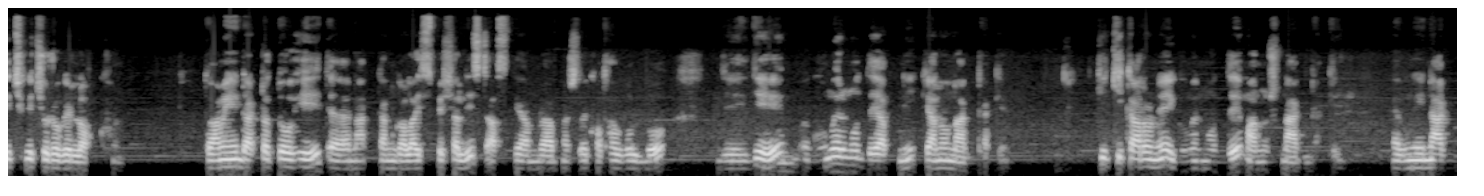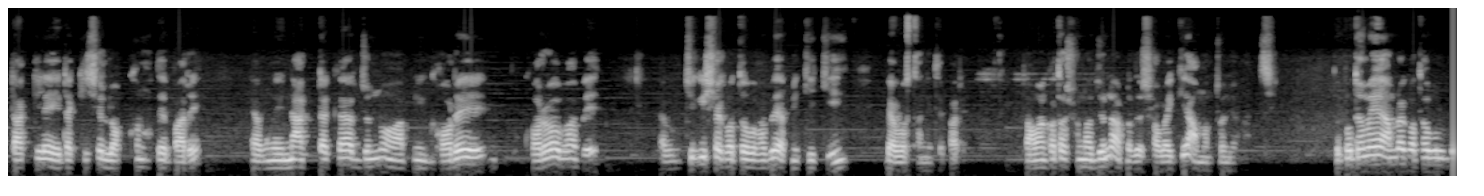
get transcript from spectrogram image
কিছু কিছু রোগের লক্ষণ। তো আমি ডাক্তার তৌহিদ নাক কান গলা স্পেশালিস্ট আজকে আমরা আপনার সাথে কথা বলব যে যে ঘুমের মধ্যে আপনি কেন নাক ডাকেন? কি কি কারণে এই ঘুমের মধ্যে মানুষ নাক ডাকে? এবং এই নাক ডাকলে এটা কিসের লক্ষণ হতে পারে? এবং এই নাক ডাকার জন্য আপনি ঘরে ঘরোয়াভাবে এবং চিকিৎসাগতভাবে আপনি কি কি ব্যবস্থা নিতে পারেন? তো আমার কথা শোনার জন্য আপনাদের সবাইকে আমন্ত্রণ জানাচ্ছি। তো প্রথমে আমরা কথা বলব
